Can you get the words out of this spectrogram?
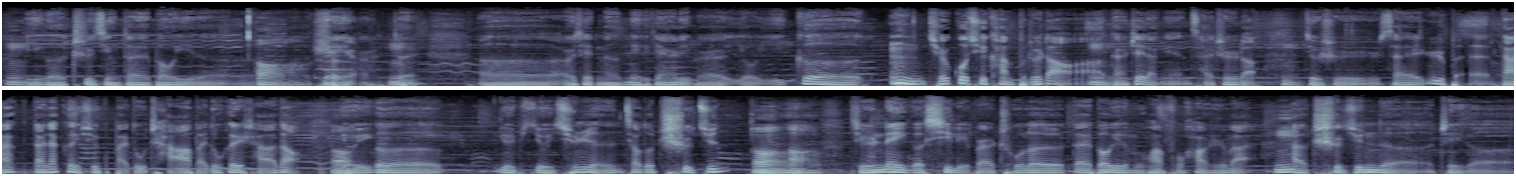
嗯。一个致敬大卫鲍伊的哦电影对，呃，而且呢，那个电影里边有一个，其实过去看不知道啊，嗯。但是这两年才知道，嗯。就是在日本，大家大家可以去百度查，百度可以查得到，哦。有一个有有一群人叫做赤军。啊啊，其实那个戏里边除了带褒义的文化符号之外，嗯还有赤军的这个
